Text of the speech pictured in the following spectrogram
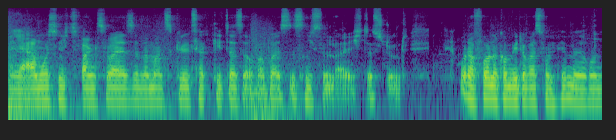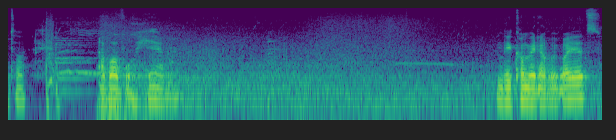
Naja, muss nicht zwangsweise. Wenn man Skills hat, geht das auch, aber es ist nicht so leicht, das stimmt. Oh, da vorne kommt wieder was vom Himmel runter. Aber woher? Und wie kommen wir darüber jetzt?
